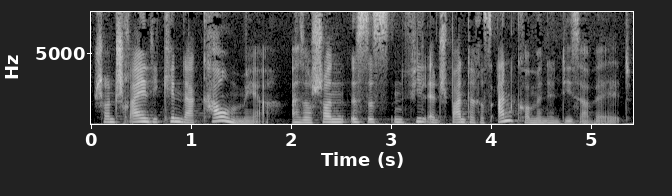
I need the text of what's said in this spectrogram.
Schon schreien die Kinder kaum mehr. Also schon ist es ein viel entspannteres Ankommen in dieser Welt.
